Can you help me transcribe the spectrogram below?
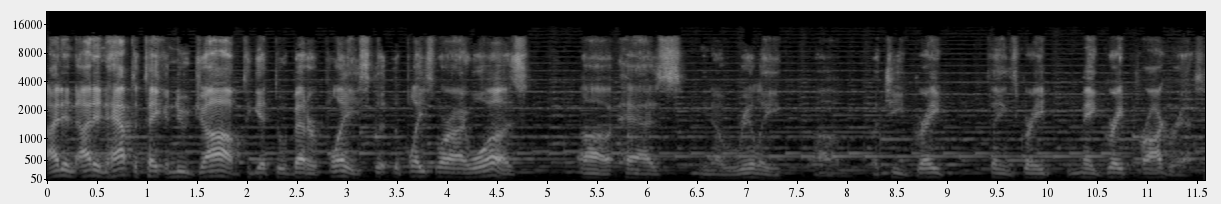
I didn't I didn't have to take a new job to get to a better place. The, the place where I was uh, has you know really um, achieved great things, great made great progress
